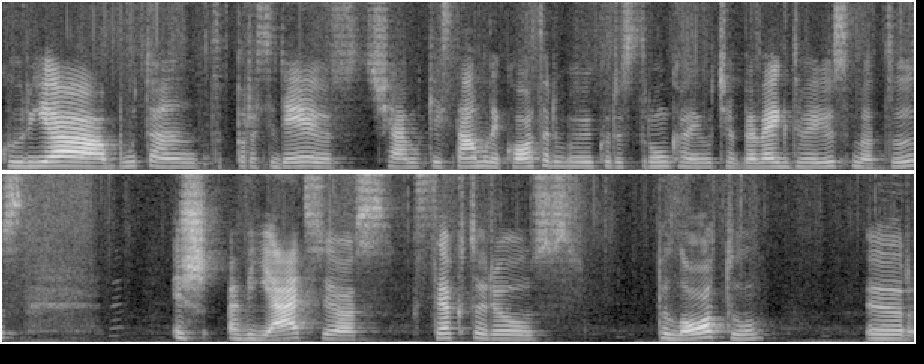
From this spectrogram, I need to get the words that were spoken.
kurie būtent prasidėjus šiam keistam laikotarpiui, kuris trunka jau čia beveik dviejus metus, iš aviacijos sektoriaus pilotų ir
